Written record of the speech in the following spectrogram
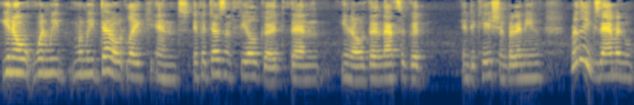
you know, when we when we doubt, like, and if it doesn't feel good, then you know, then that's a good indication. But I mean, really examine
